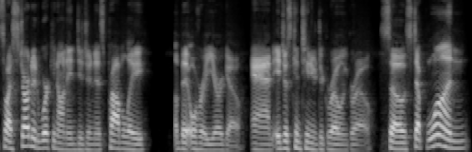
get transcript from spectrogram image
so I started working on Indigenous probably a bit over a year ago, and it just continued to grow and grow. So step one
